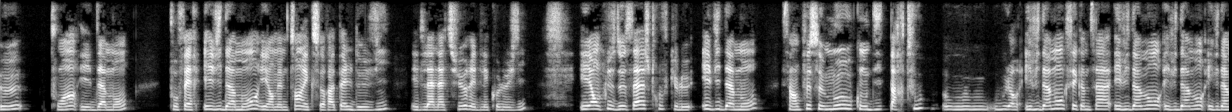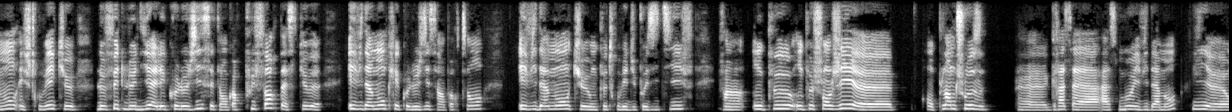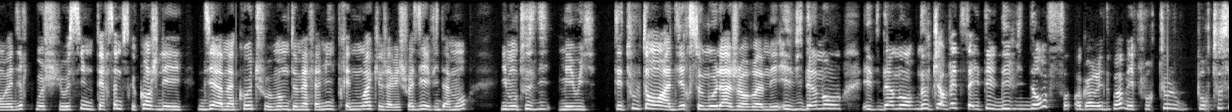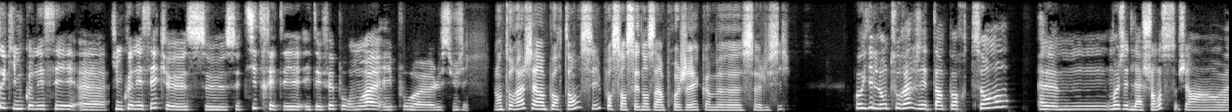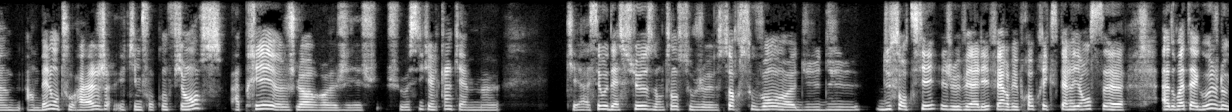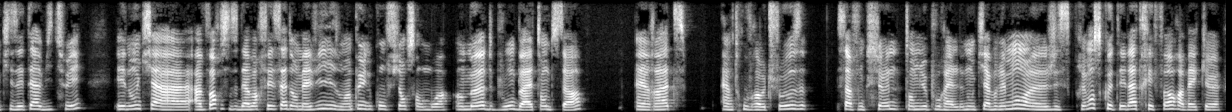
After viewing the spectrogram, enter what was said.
point évidemment pour faire évidemment et en même temps avec ce rappel de vie et de la nature et de l'écologie. Et en plus de ça, je trouve que le évidemment, c'est un peu ce mot qu'on dit partout, ou, ou alors évidemment que c'est comme ça, évidemment, évidemment, évidemment. Et je trouvais que le fait de le lier à l'écologie, c'était encore plus fort parce que évidemment que l'écologie c'est important, évidemment qu'on peut trouver du positif. Enfin, on peut on peut changer euh, en plein de choses euh, grâce à, à, ce mot évidemment. Puis euh, on va dire que moi je suis aussi une personne parce que quand je l'ai dit à ma coach ou aux membres de ma famille près de moi que j'avais choisi évidemment, ils m'ont tous dit mais oui, t'es tout le temps à dire ce mot-là genre euh, mais évidemment, évidemment. Donc en fait ça a été une évidence encore une fois, mais pour tout pour tous ceux qui me connaissaient euh, qui me connaissaient que ce, ce titre était était fait pour moi et pour le sujet. L'entourage est important aussi pour se lancer dans un projet comme celui-ci? Oui, l'entourage est important. Euh, moi, j'ai de la chance. J'ai un, un, bel entourage et qui me font confiance. Après, euh, je leur, euh, je suis aussi quelqu'un qui aime, euh, qui est assez audacieuse dans le sens où je sors souvent du, du, du sentier et je vais aller faire mes propres expériences à droite à gauche. Donc, ils étaient habitués. Et donc, à, force d'avoir fait ça dans ma vie, ils ont un peu une confiance en moi, en mode bon bah attends ça, elle rate, elle trouvera autre chose, ça fonctionne, tant mieux pour elle. Donc il y a vraiment, euh, j'ai vraiment ce côté-là très fort avec euh,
